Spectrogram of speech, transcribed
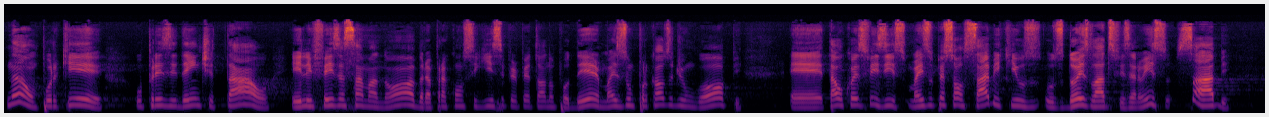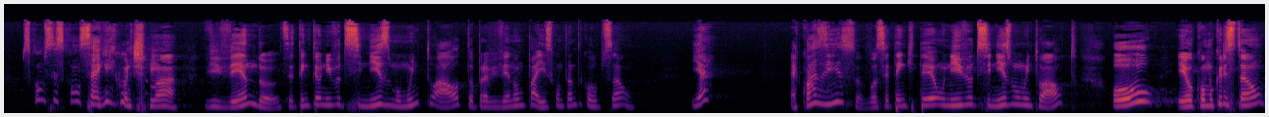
Não, porque o presidente tal, ele fez essa manobra para conseguir se perpetuar no poder, mas um, por causa de um golpe, é, tal coisa fez isso. Mas o pessoal sabe que os, os dois lados fizeram isso? Sabe. Mas como vocês conseguem continuar vivendo? Você tem que ter um nível de cinismo muito alto para viver num país com tanta corrupção. E é. É quase isso. Você tem que ter um nível de cinismo muito alto. Ou, eu como cristão,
